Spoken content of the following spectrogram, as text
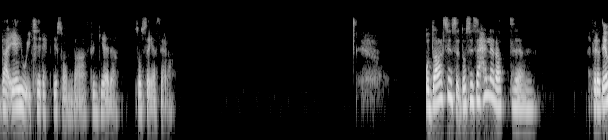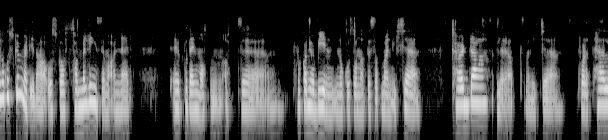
Det er jo ikke riktig sånn det fungerer, sånn som jeg ser det. Og da syns jeg, jeg, heller at eh, For det er noe skummelt i det å skal sammenligne seg med andre eh, på den måten at eh, For det kan jo bli noe sånn at hvis man ikke tør det, eller at man ikke får det til,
